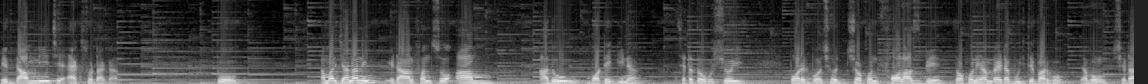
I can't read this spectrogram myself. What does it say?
এর দাম নিয়েছে একশো টাকা। তো আমার জানা নেই এটা আলফানসো আম আদৌ বটে কি না সেটা তো অবশ্যই পরের বছর যখন ফল আসবে, তখনই আমরা এটা বুঝতে পারব এবং সেটা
